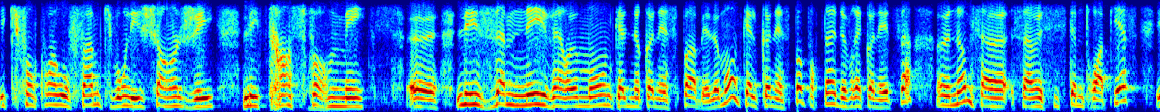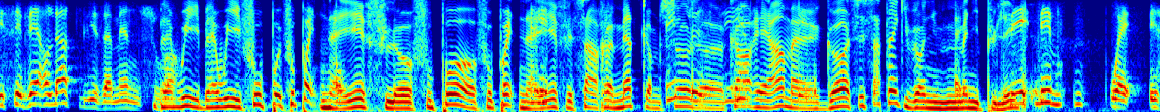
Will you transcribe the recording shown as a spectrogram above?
et qui font croire aux femmes qui vont les changer, les transformer, euh, les amener vers un monde qu'elles ne connaissent pas. Ben, le monde qu'elles connaissent pas, pourtant, elles devraient connaître ça. Un homme, ça, a- ça a un système trois pièces, et c'est vers là qu'il les amène souvent. Ben oui, ben oui, il faut pas, faut pas être naïf, là. Faut pas, faut pas être naïf et s'en remettre comme ça, là, dis- corps et âme à un gars. C'est certain qu'il va nous manipuler. Mais, mais ouais, et,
